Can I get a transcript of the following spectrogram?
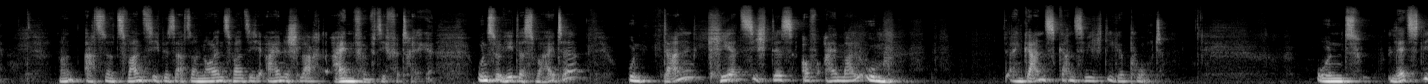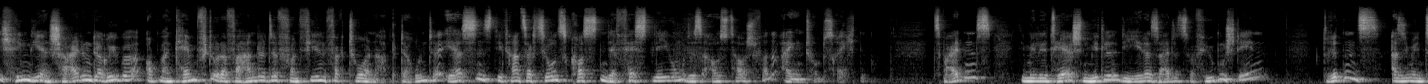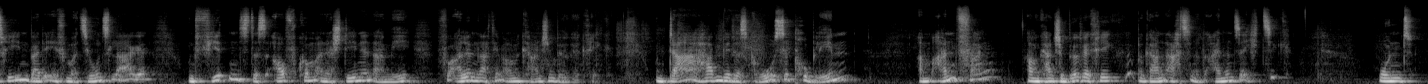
1820 bis 1829 eine Schlacht, 51 Verträge. Und so geht das weiter. Und dann kehrt sich das auf einmal um. Ein ganz, ganz wichtiger Punkt. Und letztlich hing die Entscheidung darüber, ob man kämpfte oder verhandelte, von vielen Faktoren ab. Darunter erstens die Transaktionskosten der Festlegung und des Austauschs von Eigentumsrechten. Zweitens die militärischen Mittel, die jeder Seite zur Verfügung stehen. Drittens Asymmetrien bei der Informationslage. Und viertens das Aufkommen einer stehenden Armee, vor allem nach dem amerikanischen Bürgerkrieg. Und da haben wir das große Problem. Am Anfang, der amerikanische Bürgerkrieg begann 1861 und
